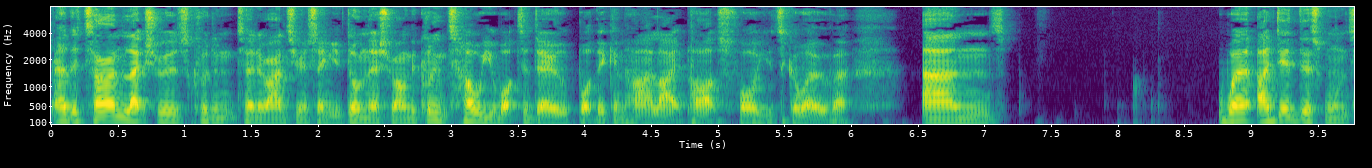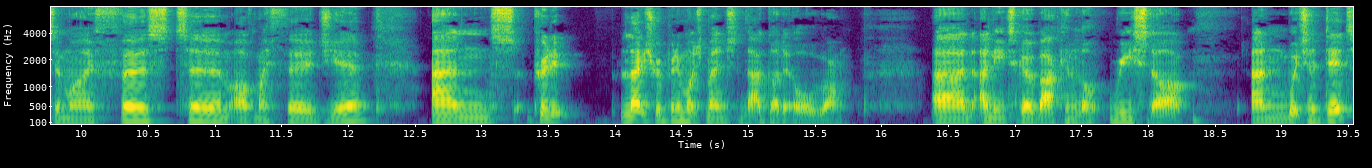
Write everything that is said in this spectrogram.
At the time, lecturers couldn't turn around to you and saying you've done this wrong. They couldn't tell you what to do, but they can highlight parts for you to go over. And where I did this once in my first term of my third year, and pretty lecturer pretty much mentioned that I got it all wrong, and I need to go back and look restart, and which I did.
